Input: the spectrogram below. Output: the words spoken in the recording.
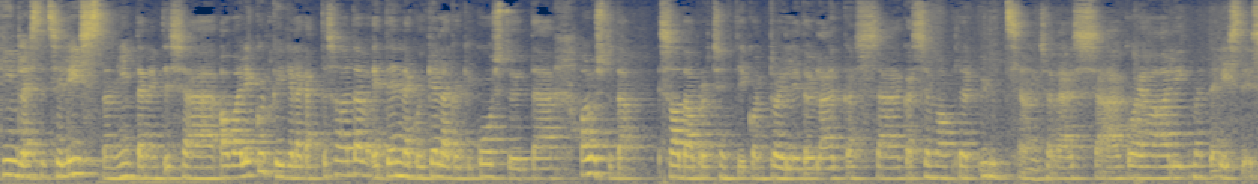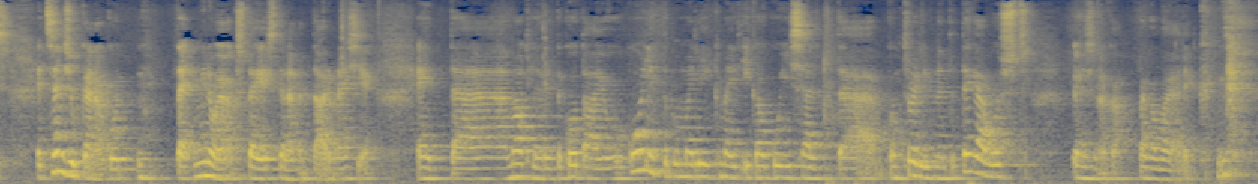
kindlasti, et see list on internetis äh, avalikult kõigile kättesaadav, et enne kui kellegagi koostööd äh, alustada, sada protsenti kontrollida üle, et kas, äh, kas see maakler üldse on selles koja liikmete listis. et see on niisugune nagu noh, minu jaoks täiesti elementaarne asi et äh, maaklerite koda ju koolitab oma liikmeid igakuiselt äh,, kontrollib nende tegevust ühesõnaga väga vajalik.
